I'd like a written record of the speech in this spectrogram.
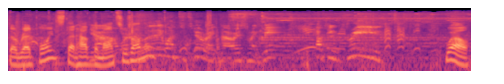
the red points that have the monsters what on I them. really want to do right now is my game fucking freeze. Well,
